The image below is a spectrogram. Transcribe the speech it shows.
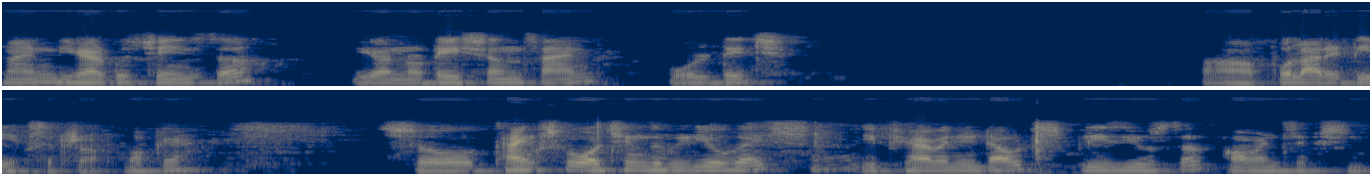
and you have to change the your notations and voltage uh, polarity etc okay? So thanks for watching the video guys. If you have any doubts please use the comment section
